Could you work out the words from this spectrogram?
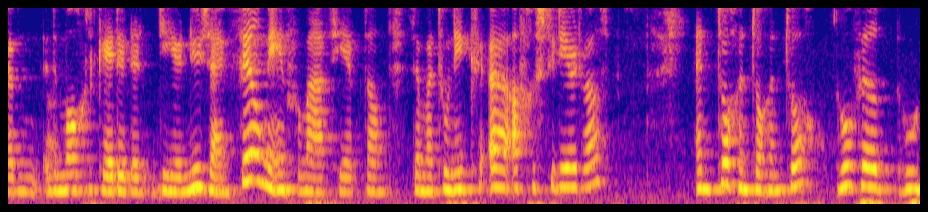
um, de mogelijkheden die er nu zijn veel meer informatie hebt dan zeg maar toen ik uh, afgestudeerd was. En toch en toch en toch, hoeveel, hoe,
